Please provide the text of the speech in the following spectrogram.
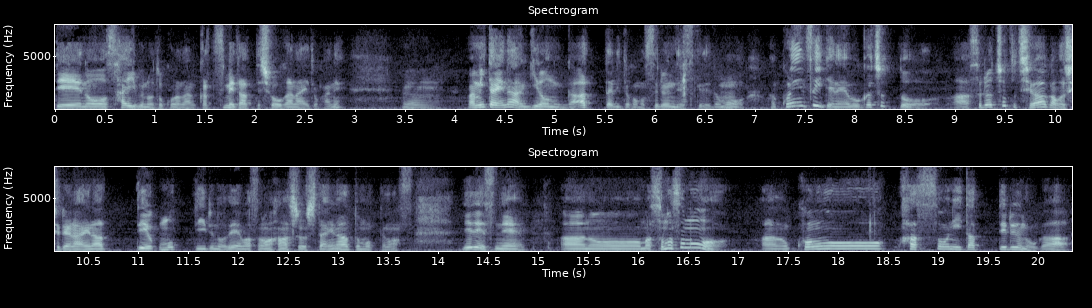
定の細部のところなんか詰めたってしょうがないとかね。うんまあ、みたいな議論があったりとかもするんですけれどもこれについてね僕はちょっとあそれはちょっと違うかもしれないなって思っているので、まあ、その話をしたいなと思ってます。でですねあの、まあ、そもそもあのこの発想に至ってるのが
